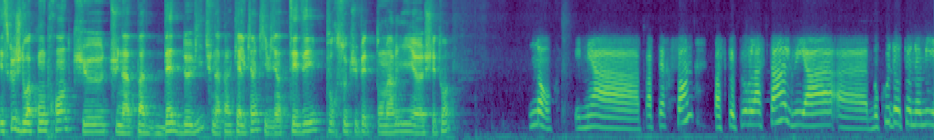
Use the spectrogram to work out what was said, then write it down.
Est-ce que je dois comprendre que tu n'as pas d'aide de vie, tu n'as pas quelqu'un qui vient t'aider pour s'occuper de ton mari euh, chez toi? Non, il n'y a pas personne parce que pour l'instant, lui a euh, beaucoup d'autonomie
